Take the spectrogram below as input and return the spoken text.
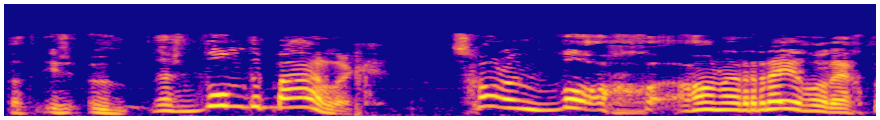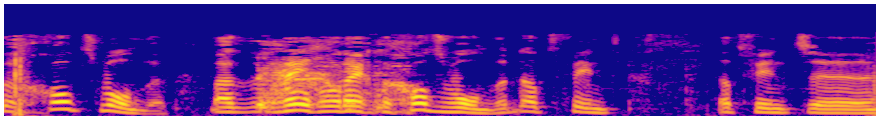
dat, is een, dat is wonderbaarlijk. Het is gewoon een, een regelrechte godswonder. Maar het regelrechte godswonder, dat vindt, dat vindt, eh,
